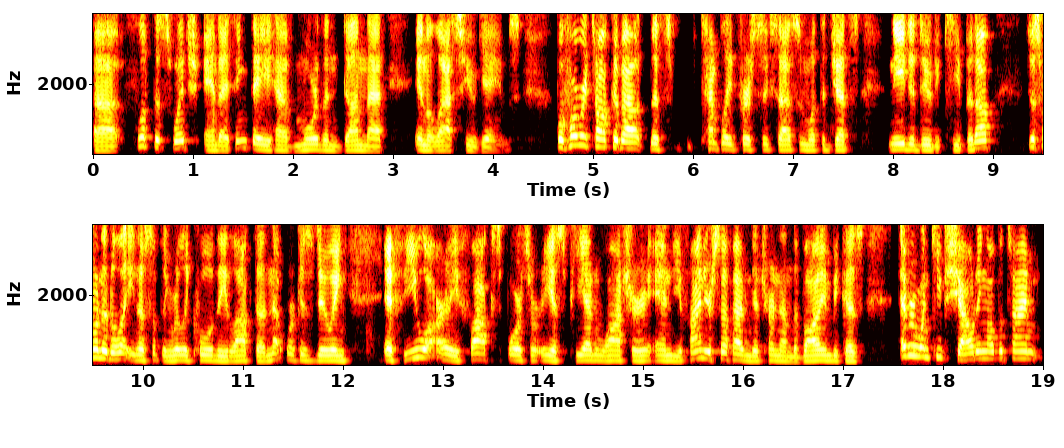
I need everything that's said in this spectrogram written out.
uh, flip the switch, and I think they have more than done that in the last few games. Before we talk about this template for success and what the Jets need to do to keep it up, just wanted to let you know something really cool the Locked On Network is doing. If you are a Fox Sports or ESPN watcher and you find yourself having to turn down the volume because everyone keeps shouting all the time,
